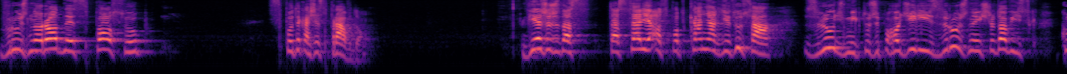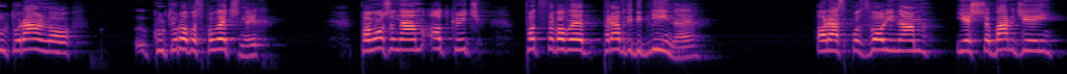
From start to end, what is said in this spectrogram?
w różnorodny sposób spotyka się z prawdą. Wierzę, że ta, ta seria o spotkaniach Jezusa z ludźmi, którzy pochodzili z różnych środowisk kulturowo-społecznych, pomoże nam odkryć podstawowe prawdy biblijne oraz pozwoli nam jeszcze bardziej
